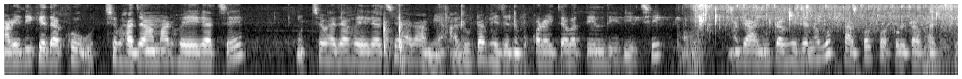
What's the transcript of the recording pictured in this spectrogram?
আর এদিকে দেখো উচ্ছে ভাজা আমার হয়ে গেছে। উচ্ছে ভাজা হয়ে গেছে আর আমি আলুটা ভেজে নেব। কড়াইতে আবার তেল দিয়ে দিয়েছি। আগে আলুটা ভেজে নেব, তারপর পটলটা ভাজবো।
